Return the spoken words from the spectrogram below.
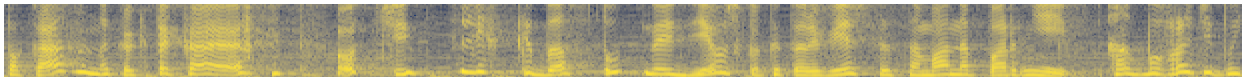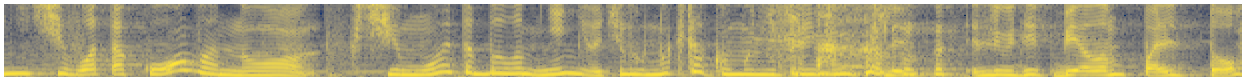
показана как такая очень легкодоступная девушка, которая вешается сама на парней. Как бы вроде бы ничего такого, но к чему это было, мне не очень... Ну, мы к такому не привыкли. Люди в белом пальто.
